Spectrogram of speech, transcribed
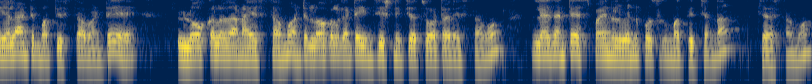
ఎలాంటి మత్తు ఇస్తామంటే లోకల్గానే ఇస్తాము. అంటే లోకల్గా అంటే ఇన్సిషన్ ఇచ్చే చోటనే ఇస్తాము. లేదంటే స్పైనల్ వెన్నుపూసకు మత్తు ఇచ్చన్నా చేస్తాము.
